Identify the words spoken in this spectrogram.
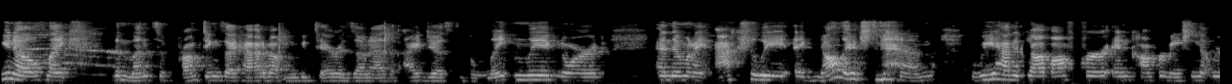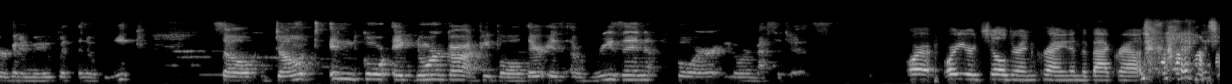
You know, like the months of promptings I had about moving to Arizona that I just blatantly ignored. And then when I actually acknowledged them, we had a job offer and confirmation that we were going to move within a week. So don't ignore God, people. There is a reason for your messages. Or or your children crying in the background. Just-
